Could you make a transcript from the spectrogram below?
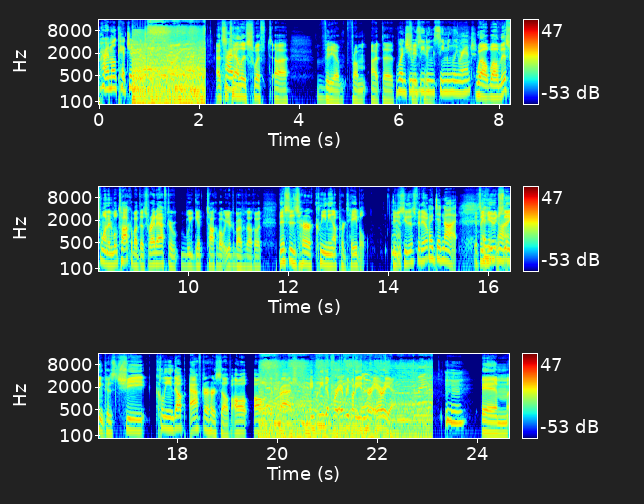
Primal Kitchen, which That's a Taylor Swift uh, video from at the when she was Chiefs game. eating seemingly ranch. Well, well, this one, and we'll talk about this right after we get talk about what you're about to talk about. This is her cleaning up her table. Did you see this video? I did not. It's a I huge thing because she cleaned up after herself all all of the trash and cleaned up for everybody in her area. Mm-hmm. Um,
